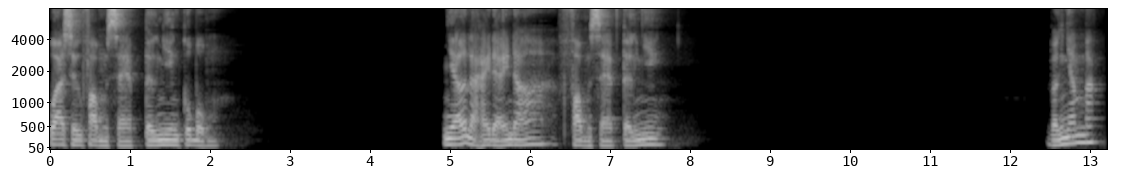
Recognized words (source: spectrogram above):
Qua sự phòng xẹp tự nhiên của bụng nhớ là hãy để nó phòng xẹp tự nhiên. Vẫn nhắm mắt,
